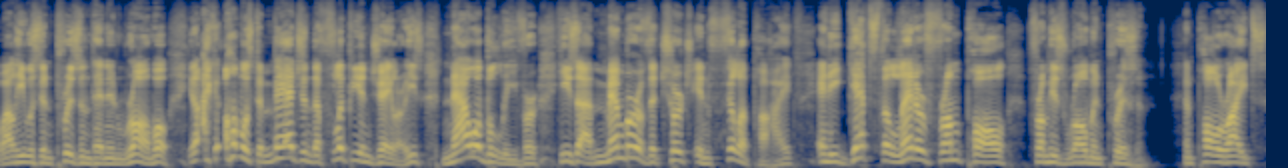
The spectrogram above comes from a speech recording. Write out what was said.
while he was in prison then in Rome. Oh, you know, I can almost imagine the Philippian jailer. He's now a believer. He's a member of the church in Philippi, and he gets the letter from Paul from his Roman prison. And Paul writes,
